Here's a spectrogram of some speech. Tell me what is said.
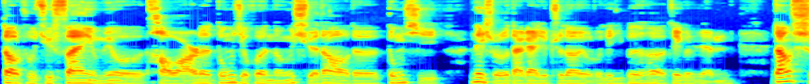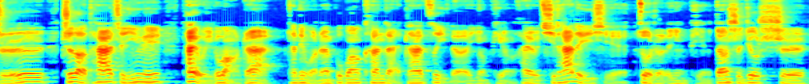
到处去翻有没有好玩的东西或者能学到的东西。那时候大概就知道有罗杰·伊伯特这个人。当时知道他是因为他有一个网站，他那网站不光刊载他自己的影评，还有其他的一些作者的影评。当时就是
